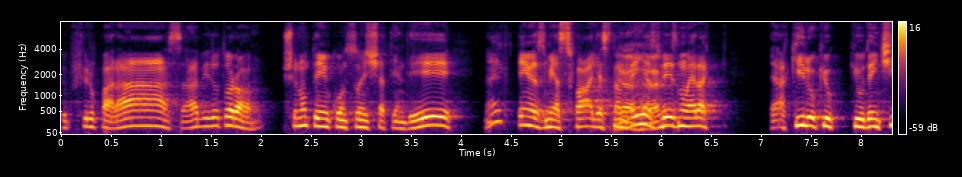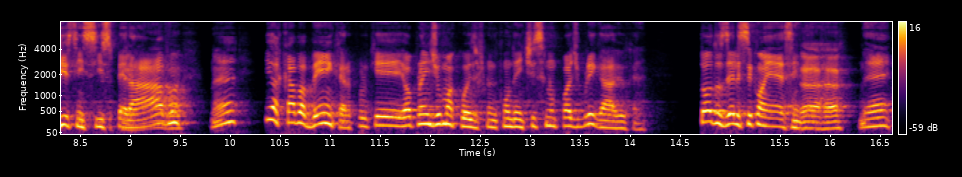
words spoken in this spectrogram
Eu prefiro parar, sabe? Doutor, ó, eu não tenho condições de te atender, né? Tenho as minhas falhas também, Aham. às vezes não era aquilo que o, que o dentista em si esperava, né? E acaba bem, cara, porque eu aprendi uma coisa, Fernando, com o dentista você não pode brigar, viu, cara? Todos eles se conhecem, né?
